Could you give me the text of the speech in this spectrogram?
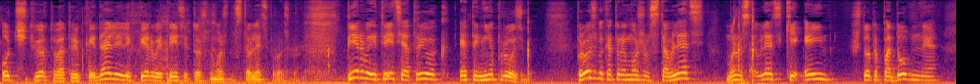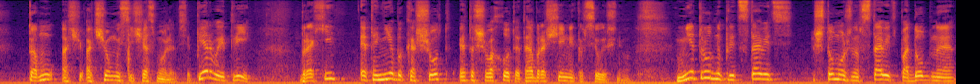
от четвертого отрывка и далее, или в первый и третий тоже можно вставлять просьбы. Первый и третий отрывок – это не просьбы. Просьбы, которые можем вставлять, можем вставлять кеэйн, что-то подобное тому, о чем мы сейчас молимся. Первые три брахи – это не бакашот, это швахот, это обращение ко Всевышнему. Мне трудно представить что можно вставить подобное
